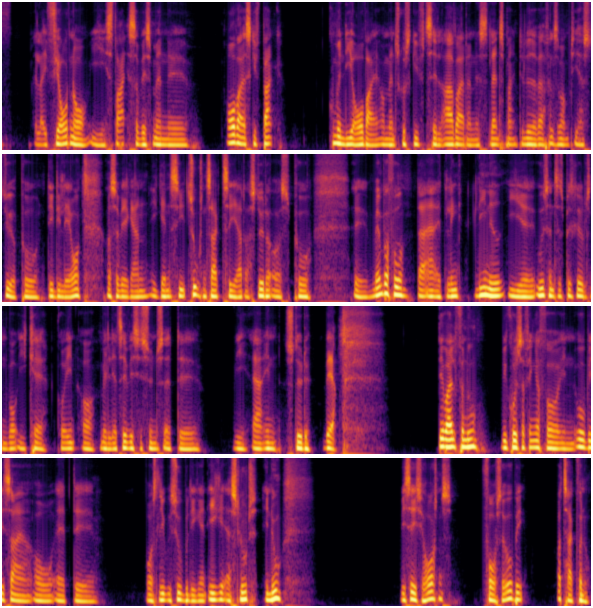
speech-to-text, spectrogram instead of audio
eller i 14 år i streg, så hvis man øh, overvejer at skifte bank, kunne man lige overveje, om man skulle skifte til Arbejdernes Landsbank. Det lyder i hvert fald som om, de har styr på det, de laver. Og så vil jeg gerne igen sige tusind tak til jer, der støtter os på øh, Memberfod. Der er et link lige ned i øh, udsendelsesbeskrivelsen, hvor I kan gå ind og melde jer til, hvis I synes, at øh, vi er en støtte værd. Det var alt for nu. Vi krydser fingre for en OB-sejr, og at øh, vores liv i Superligaen ikke er slut endnu. Vi ses i Horsens. Forza OB og tak for nu.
